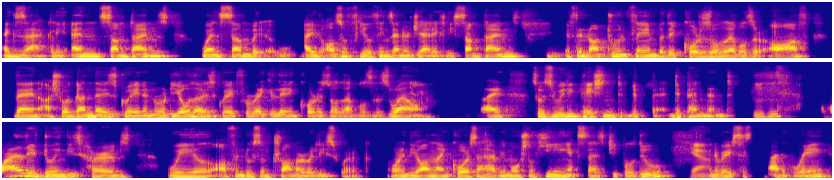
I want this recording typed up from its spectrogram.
Exactly. And sometimes when somebody, I also feel things energetically. Sometimes if they're not too inflamed, but their cortisol levels are off, then ashwagandha is great and rhodiola is great for regulating cortisol levels as well. Right. So it's really patient de- dependent. Mm-hmm. While they're doing these herbs, we'll often do some trauma release work. Or in the online course, I have emotional healing exercise people do yeah. in a very systematic way.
